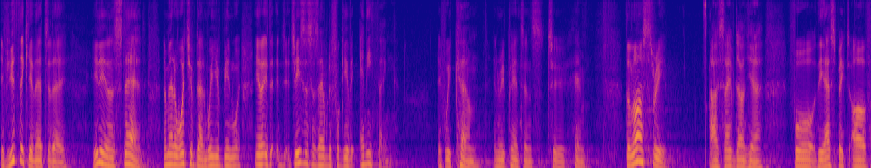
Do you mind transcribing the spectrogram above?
If you're thinking that today, you need to understand no matter what you've done, where you've been. You know, it, Jesus is able to forgive anything if we come in repentance to Him. The last three I saved down here for the aspect of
